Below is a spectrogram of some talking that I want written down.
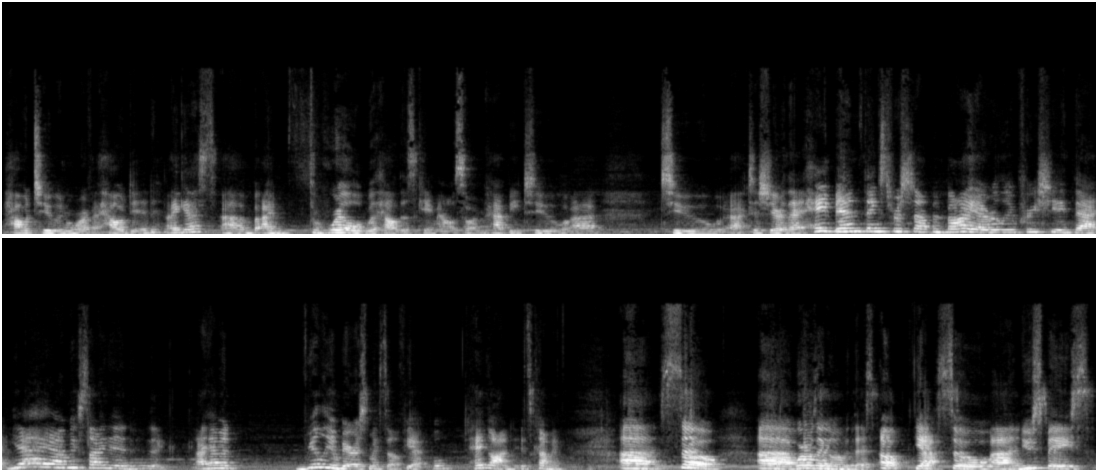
how-to and more of a how did, I guess. Um, but I'm thrilled with how this came out, so I'm happy to. Uh, to uh, to share that. Hey Ben, thanks for stopping by. I really appreciate that. Yay, I'm excited. I haven't really embarrassed myself yet. Well, hang on, it's coming. Uh, so, uh, where was I going with this? Oh, yeah. So, uh, new space,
